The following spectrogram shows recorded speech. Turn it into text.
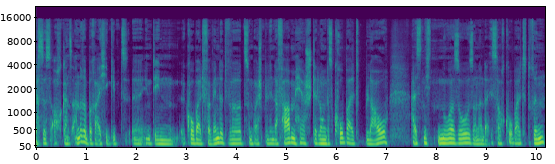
dass es auch ganz andere Bereiche gibt, äh, in denen Kobalt verwendet wird, zum Beispiel in der Farbenherstellung. Das Kobaltblau heißt nicht nur so, sondern da ist auch Kobalt drin.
